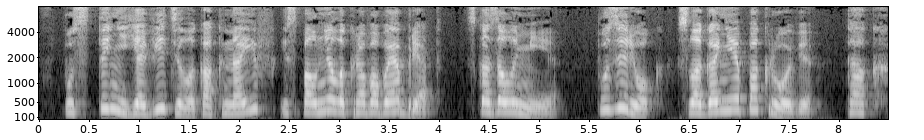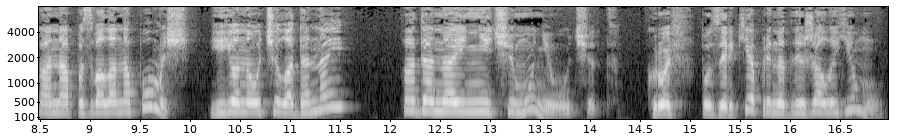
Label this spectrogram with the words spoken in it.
В пустыне я видела, как Наив исполняла кровавый обряд, сказала Мия. Пузырек, слагание по крови. Так она позвала на помощь? Ее научила Данай? А Данай ничему не учит. Кровь в пузырьке принадлежала ему.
